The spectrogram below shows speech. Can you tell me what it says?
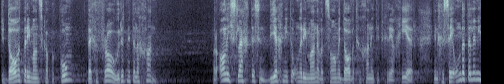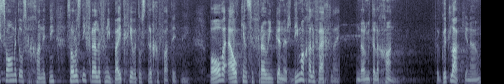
Toe Dawid by die manskappe kom, het hy gevra hoe dit met hulle gaan. Maar al die slegtes en deegniete onder die manne wat saam met Dawid gegaan het, het gereageer en gesê omdat hulle nie saam met ons gegaan het nie, sal ons nie vir hulle van die byt gee wat ons teruggevat het nie. Behalwe elkeen se vrou en kinders, die mag hulle weglei en dan met hulle gaan. So good luck, you know.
